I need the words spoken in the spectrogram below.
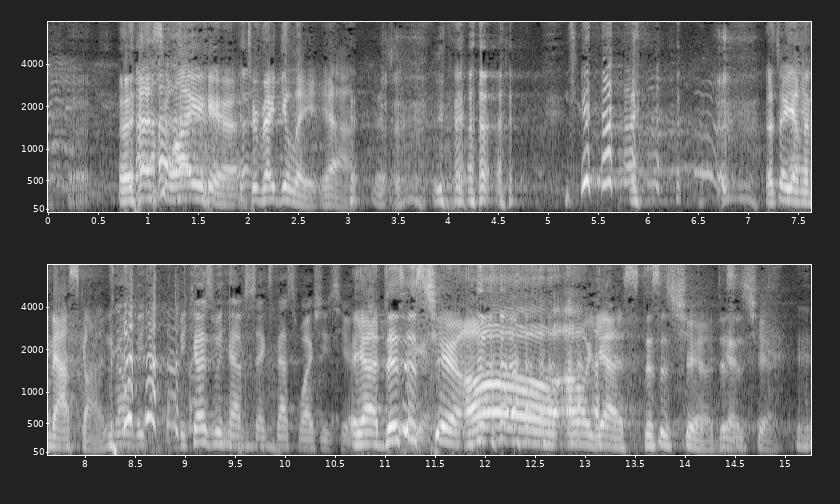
That's why you're here, to regulate, yeah. That's why you have a mask on. no, be, because we have sex, that's why she's here. Yeah, this is true. Oh, oh yes, this is true. This Yes. is true.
